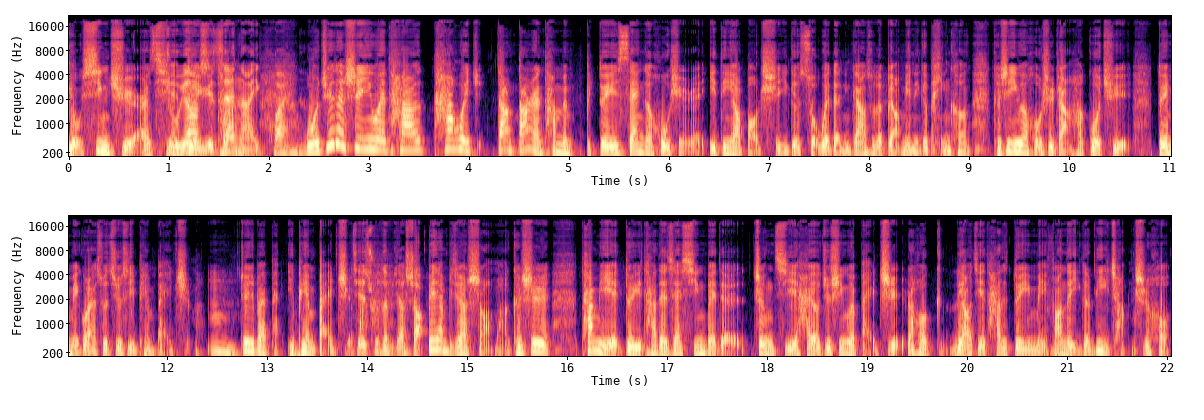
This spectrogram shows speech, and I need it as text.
有兴趣，而且主要是在哪一块？我觉得是因为他他会当当然，他们对于三个候选人一定要保持一个所谓的你刚刚说的表面的一个平衡。可是因为侯市长他过去对美国来说就是一片白纸嘛，嗯，就是白一片白纸，接触的比较少，非常比较少嘛。可是他们也对于他的在新北的政绩，还有就是因为白纸，然后了解他的对于美方的一个立场之后，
